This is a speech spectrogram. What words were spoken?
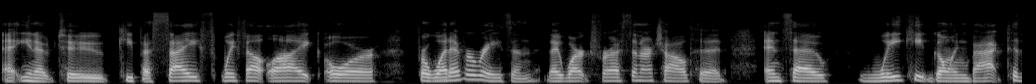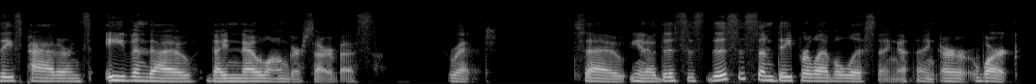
at, you know, to keep us safe, we felt like, or for mm-hmm. whatever reason, they worked for us in our childhood. And so we keep going back to these patterns, even though they no longer serve us. Correct. So, you know, this is this is some deeper level listening, I think, or work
